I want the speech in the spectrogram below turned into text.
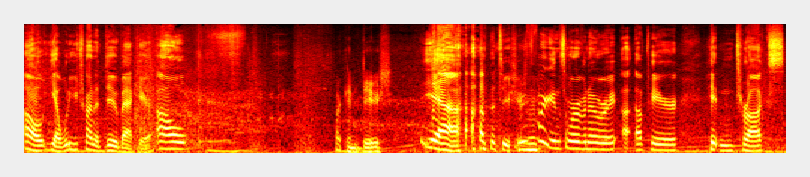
Oh, yeah, what are you trying to do back here? Oh, Fucking douche. yeah, I'm the douche. You're fucking swerving over uh, up here, hitting trucks.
